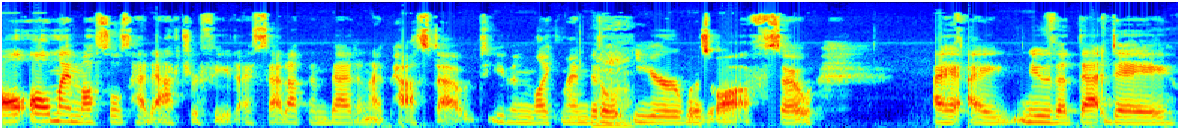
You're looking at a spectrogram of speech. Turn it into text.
All, all my muscles had atrophied. I sat up in bed and I passed out. Even like my middle wow. ear was off. So I, I knew that that day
